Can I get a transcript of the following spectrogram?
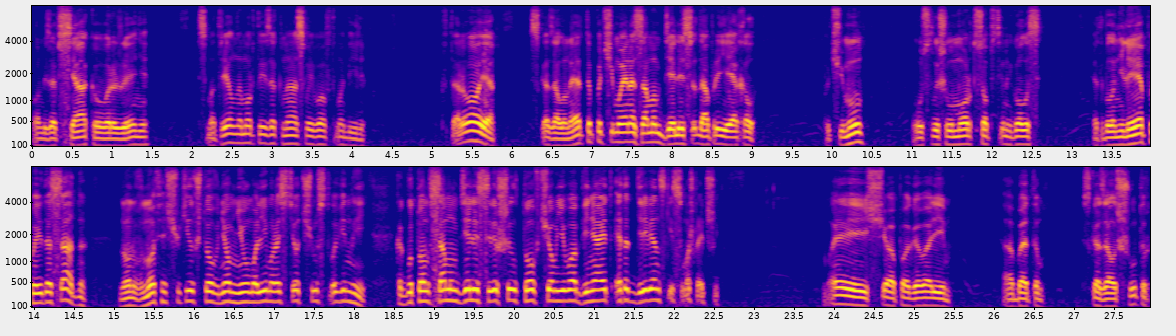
Он безо всякого выражения смотрел на Морта из окна своего автомобиля. «Второе...» — сказал он. «Это почему я на самом деле сюда приехал». «Почему?» — услышал Морд собственный голос. Это было нелепо и досадно, но он вновь ощутил, что в нем неумолимо растет чувство вины, как будто он в самом деле совершил то, в чем его обвиняет этот деревенский сумасшедший. «Мы еще поговорим об этом», — сказал шутер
